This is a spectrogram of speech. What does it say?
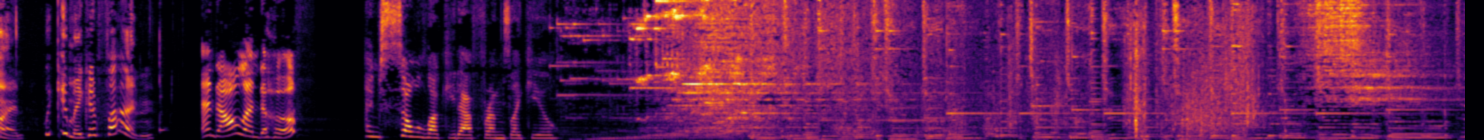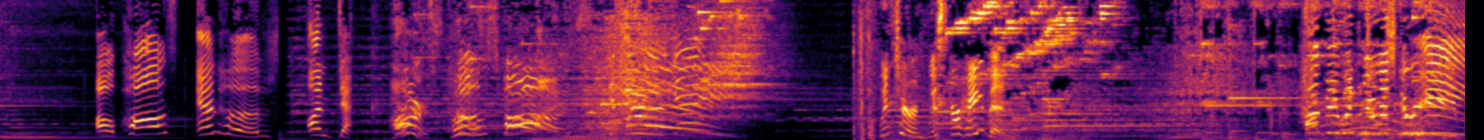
on, we can make it fun. And I'll lend a hoof. I'm so lucky to have friends like you. All paws and hooves on deck. Paws, hooves, paws! Winter in Whisker Haven. Happy Winter Whisker Eve!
